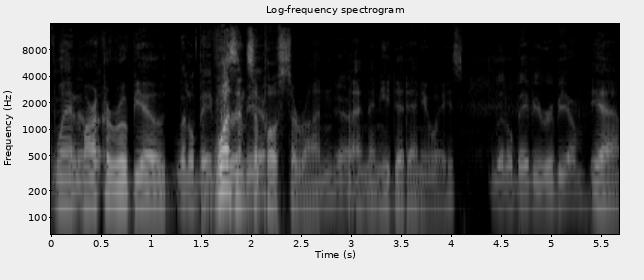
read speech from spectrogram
when Marco Rubio little baby wasn't Rubio? supposed to run, Yeah. and then he did anyways. little baby Rubio. Yeah,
